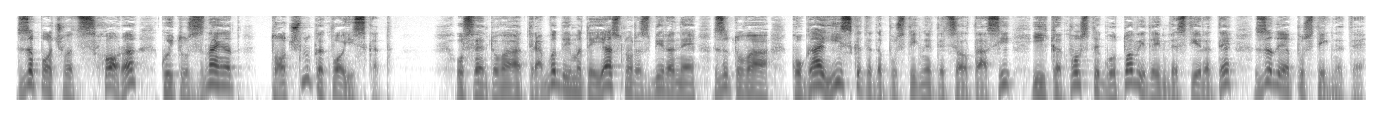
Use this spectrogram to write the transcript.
започват с хора, които знаят точно какво искат – освен това, трябва да имате ясно разбиране за това кога искате да постигнете целта си и какво сте готови да инвестирате, за да я постигнете.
